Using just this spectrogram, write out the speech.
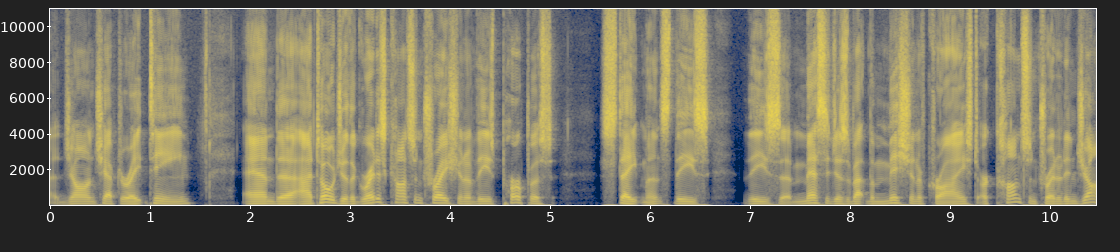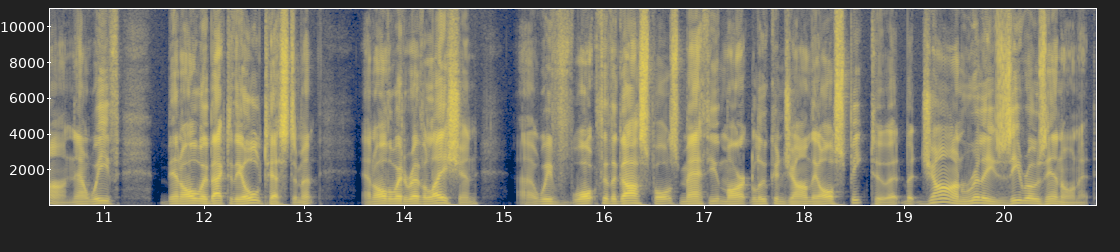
uh, John chapter 18. And uh, I told you the greatest concentration of these purpose statements, these, these uh, messages about the mission of Christ, are concentrated in John. Now, we've been all the way back to the Old Testament and all the way to Revelation. Uh, we've walked through the Gospels Matthew, Mark, Luke, and John. They all speak to it, but John really zeroes in on it.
